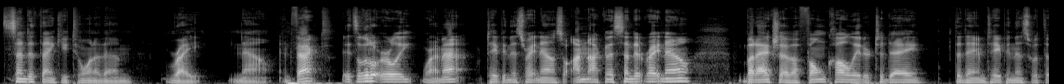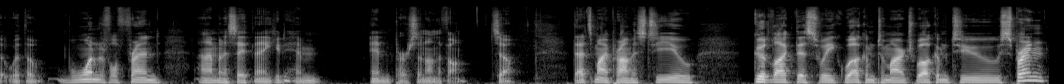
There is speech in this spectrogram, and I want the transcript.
Send a thank you to one of them right now. In fact, it's a little early where I'm at taping this right now, so I'm not going to send it right now. But I actually have a phone call later today, the day I'm taping this, with a, with a wonderful friend, and I'm going to say thank you to him in person on the phone. So that's my promise to you. Good luck this week. Welcome to March. Welcome to spring.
